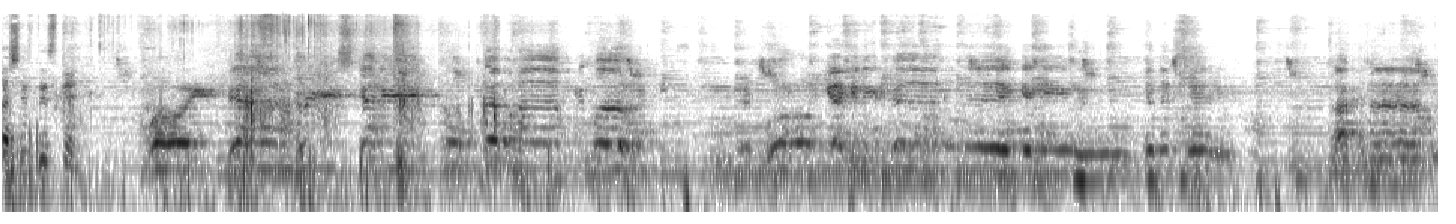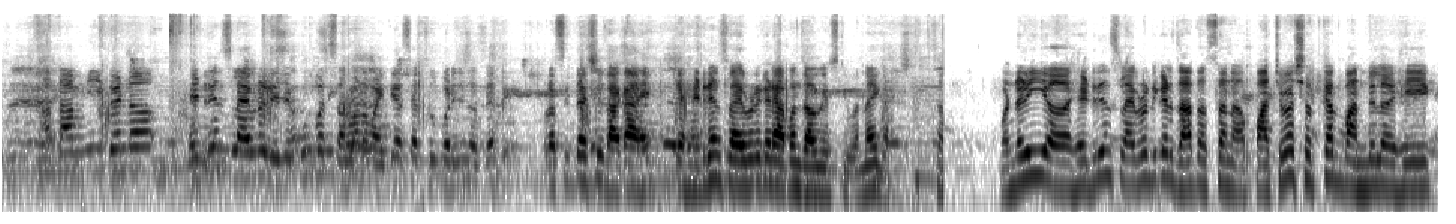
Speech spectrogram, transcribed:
तशीच दिसते. आता आम्ही इकडनं हेड्रियन्स लायब्ररी जे खूपच सर्वांना माहिती असेल सुपरिचित असेल प्रसिद्ध अशी जागा आहे. त्या हेड्रियन्स लायब्ररीकडे आपण जाऊया स्टीवन नाही का? मंडळी हेड्रियन्स लायब्ररीकडे जात असताना पाचव्या शतकात बांधलेलं हे एक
